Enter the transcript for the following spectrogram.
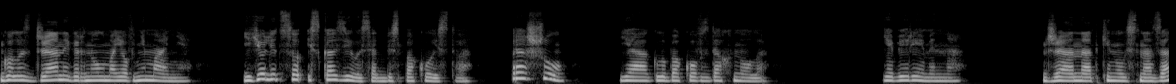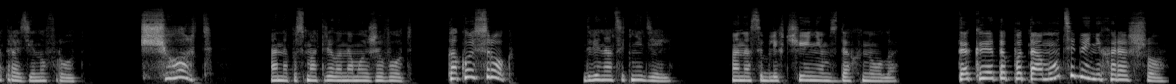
Голос Джаны вернул мое внимание. Ее лицо исказилось от беспокойства. «Прошу!» Я глубоко вздохнула. «Я беременна». Джанна откинулась назад, разинув рот. «Чёрт!» Она посмотрела на мой живот. «Какой срок?» «Двенадцать недель». Она с облегчением вздохнула. «Так это потому тебе нехорошо?»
